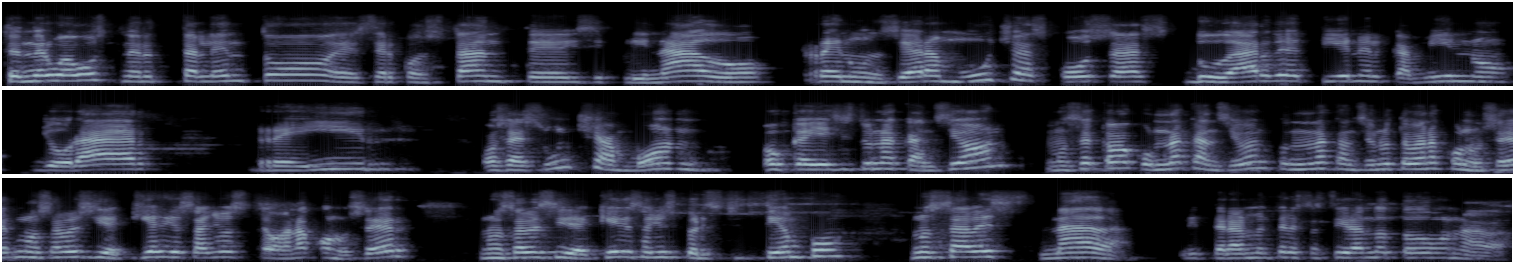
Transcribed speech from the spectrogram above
Tener huevos, tener talento, eh, ser constante, disciplinado, renunciar a muchas cosas, dudar de ti en el camino, llorar, reír. O sea, es un chambón ok, hiciste una canción, no se acaba con una canción, con una canción no te van a conocer, no sabes si de aquí a 10 años te van a conocer, no sabes si de aquí a 10 años perdiste tiempo, no sabes nada, literalmente le estás tirando todo o nada,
